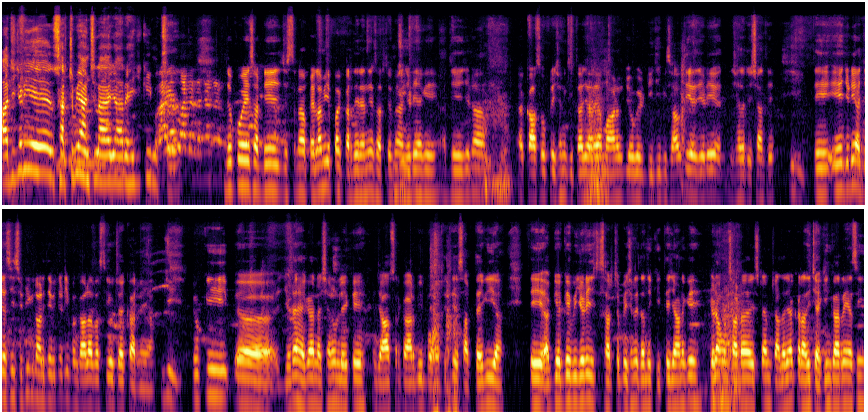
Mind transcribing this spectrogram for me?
ਅੱਜ ਜਿਹੜੀ ਇਹ ਸਰਚ ਅਭਿਆਨ ਚਲਾਇਆ ਜਾ ਰਿਹਾ ਜੀ ਕੀ ਮਕਸਦ ਹੈ? ਦੇਖੋ ਇਹ ਸਾਡੇ ਜਿਸ ਤਰ੍ਹਾਂ ਪਹਿਲਾਂ ਵੀ ਆਪਾਂ ਕਰਦੇ ਰਹਿੰਦੇ ਹਾਂ ਸਰਚ ਅਭਿਆਨ ਜਿਹੜੇ ਹੈਗੇ ਅੱਜ ਇਹ ਜਿਹੜਾ ਕਾਸ ਆਪਰੇਸ਼ਨ ਕੀਤਾ ਜਾ ਰਿਹਾ ਮਾਨਯੋਗ ਡੀਜੀਪੀ ਸਾਹਿਬ ਤੇ ਜਿਹੜੇ ਦਿਸ਼ਾ ਨਿਰਦੇਸ਼ਾਂ ਤੇ। ਤੇ ਇਹ ਜਿਹੜੇ ਅੱਜ ਅਸੀਂ ਸਿਟੀ ਕਲਾਲੀ ਦੇ ਵਿੱਚ ਜਿਹੜੀ ਬੰਗਾਲਾ ਬਸਤੀ ਉਹ ਚੈੱਕ ਕਰ ਰਹੇ ਹਾਂ। ਜੀ। ਕਿਉਂਕਿ ਜਿਹੜਾ ਹੈਗਾ ਨਸ਼ਾ ਨੂੰ ਲੈ ਕੇ ਪੰਜਾਬ ਸਰਕਾਰ ਵੀ ਬਹੁਤ ਇੱਥੇ ਸਖਤ ਹੈਗੀ ਆ। ਤੇ ਅੱਗੇ ਅੱਗੇ ਵੀ ਜਿਹੜੀ ਸਰਚ ਆਪਰੇਸ਼ਨ ਇਦਾਂ ਦੇ ਕੀਤੇ ਜਾਣਗੇ ਜਿਹੜਾ ਹੁਣ ਸਾਡਾ ਇਸ ਟਾਈਮ ਚੱਲ ਰਿਹਾ ਘਰਾਂ ਦੀ ਚੈਕਿੰਗ ਕਰ ਰਹੇ ਹਾਂ ਅਸੀਂ।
